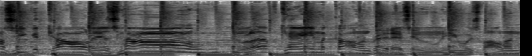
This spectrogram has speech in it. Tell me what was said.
House he could call his home. And love came a calling pretty soon. He was falling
